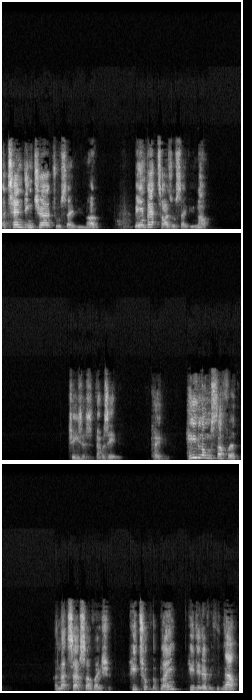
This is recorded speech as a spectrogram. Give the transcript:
Attending church will save you, no. Being baptized will save you, no. Jesus, that was it. Okay? He long suffered, and that's our salvation. He took the blame, he did everything. Now,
